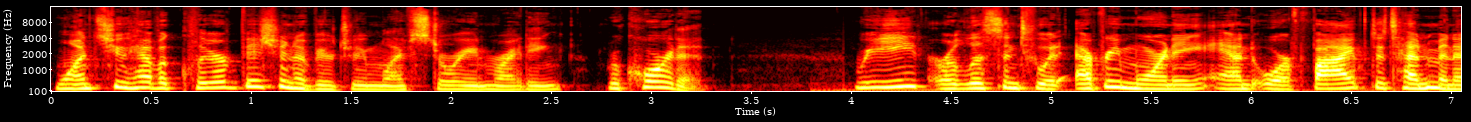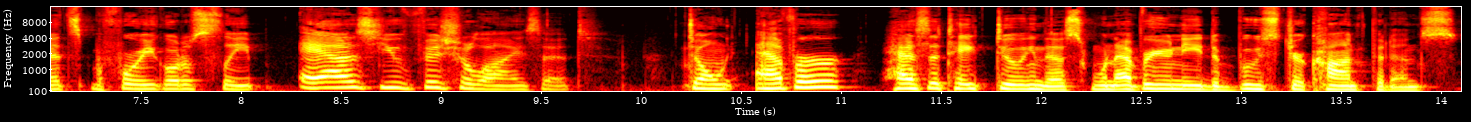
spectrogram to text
Once you have a clear vision of your dream life story in writing, record it. Read or listen to it every morning and or 5 to 10 minutes before you go to sleep as you visualize it. Don't ever hesitate doing this whenever you need to boost your confidence.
